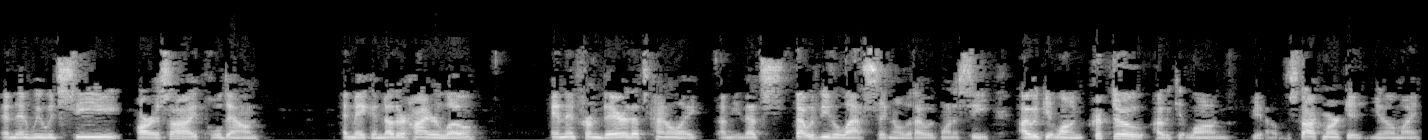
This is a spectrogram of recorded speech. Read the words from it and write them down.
and then we would see RSI pull down and make another higher low. And then from there, that's kind of like I mean, that's, that would be the last signal that I would want to see. I would get long crypto. I would get long, you know, the stock market, you know, my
